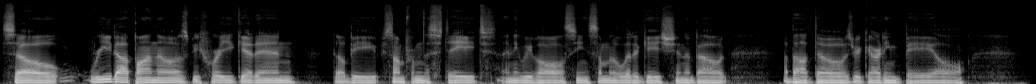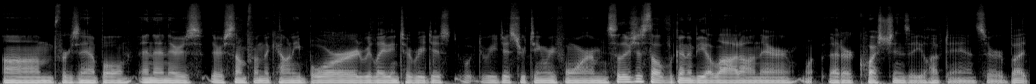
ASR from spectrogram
So read up on those before you get in. There'll be some from the state. I think we've all seen some of the litigation about about those regarding bail um, for example, and then there's there's some from the county board relating to redist- redistricting reform. So there's just going to be a lot on there that are questions that you'll have to answer. But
